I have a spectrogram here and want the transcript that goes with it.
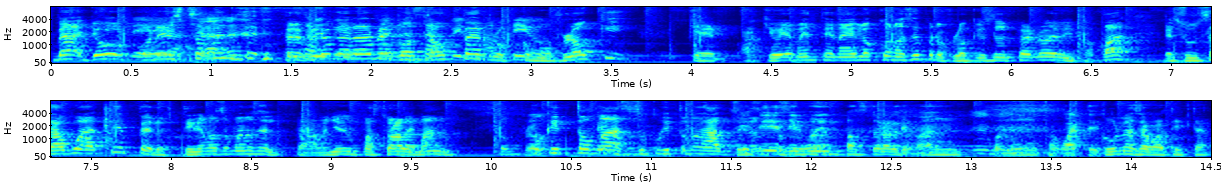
Vea, yo Sí, honestamente prefiero agarrarme Pero es contra un perro como Flocky, que aquí obviamente nadie lo conoce, pero Flocky es el perro de mi papá. Es un zaguate, pero tiene más o menos el tamaño de un pastor alemán. Es un Pero- poquito sí. más, es un poquito más alto. Sí, ¿no? sí, sí, fue un pastor alemán con un zaguate. Con una zaguatita.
